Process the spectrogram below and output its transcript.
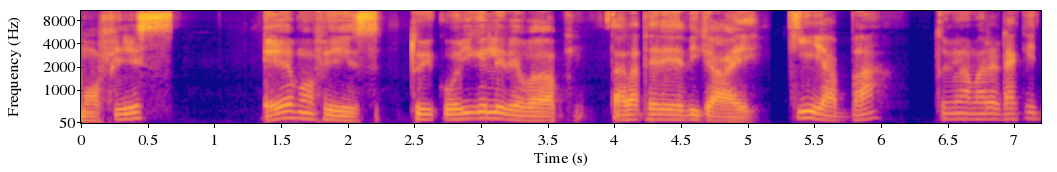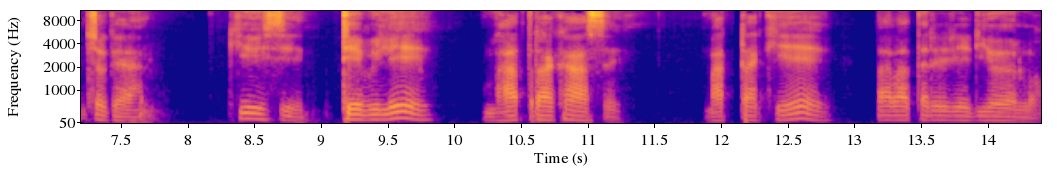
মফিস? এ মফিস, তুই কই গেলি রে বাপ? তাড়াতাড়ি এদিকে আয়। কি আব্বা? তুমি আমারে ডাকিচ্ছ কেন? কি হয়েছে টেবিলে ভাত রাখা আছে। ভাতটা খেয়ে তাড়াতাড়ি রেডি হয়ে এলো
